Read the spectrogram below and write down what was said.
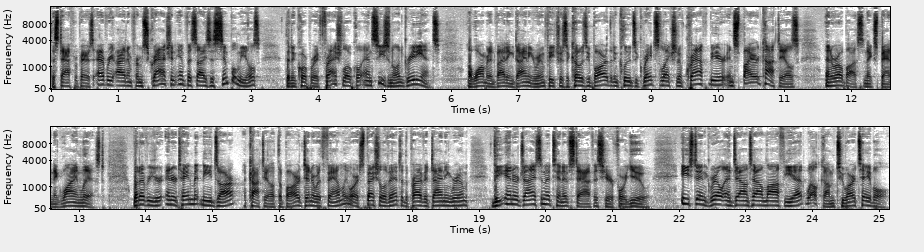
The staff prepares every item from scratch and emphasizes simple meals that incorporate fresh, local, and seasonal ingredients. A warm and inviting dining room features a cozy bar that includes a great selection of craft beer, inspired cocktails, and a robust and expanding wine list. Whatever your entertainment needs are a cocktail at the bar, dinner with family, or a special event in the private dining room the energized and attentive staff is here for you. East End Grill in downtown Lafayette, welcome to our table.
